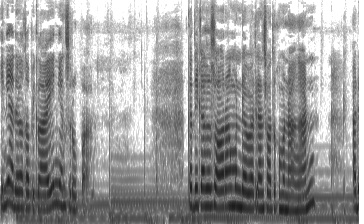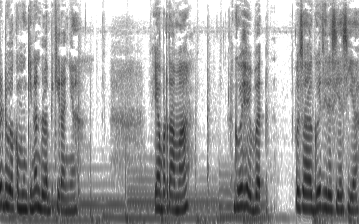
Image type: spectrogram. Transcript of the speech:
Ini adalah topik lain yang serupa. Ketika seseorang mendapatkan suatu kemenangan, ada dua kemungkinan dalam pikirannya. Yang pertama, gue hebat, usaha gue tidak sia-sia.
